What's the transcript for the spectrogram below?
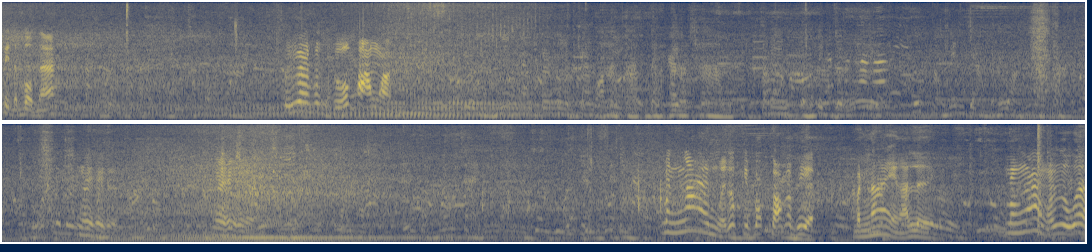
ผิดระบบนะคือว่าถือว่าฟังว่ะนี่นี่มันง่ายเหมือนเรากินป๊อกป๊อกอะพี่อะมันง่ายอย่างนั้นเลย มันง่ายเหมือนรู้ว่า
